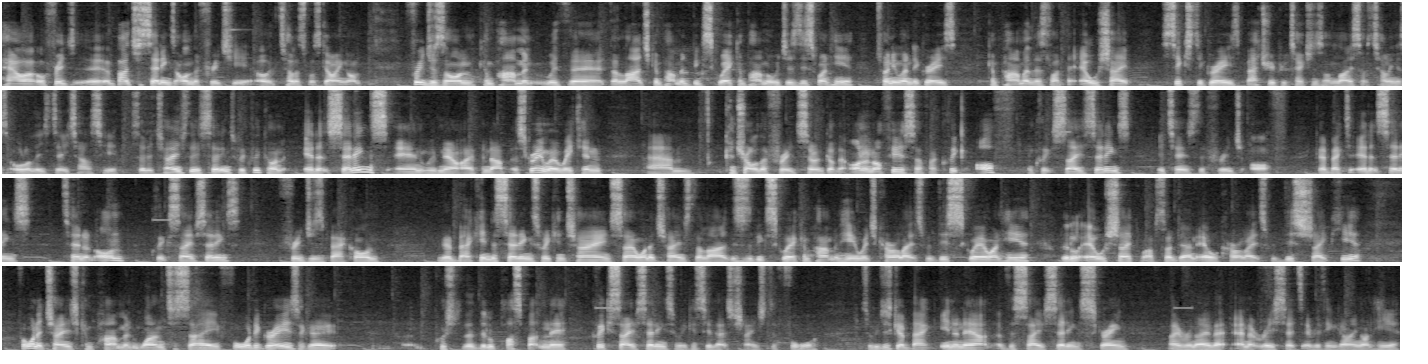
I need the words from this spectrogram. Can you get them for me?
power or fridge, a bunch of settings on the fridge here, or tell us what's going on. Fridge is on, compartment with the, the large compartment, big square compartment, which is this one here, 21 degrees. Compartment that's like the L shape, six degrees, battery protection's on low, so it's telling us all of these details here. So to change these settings, we click on edit settings and we've now opened up a screen where we can um, control the fridge. So we've got the on and off here. So if I click off and click save settings, it turns the fridge off. Go back to edit settings, turn it on, click save settings, fridge is back on. We go back into settings, we can change, say I want to change the light. This is a big square compartment here, which correlates with this square one here. Little L shape, upside down L correlates with this shape here. If I want to change compartment one to say four degrees, I go uh, push the little plus button there, click save settings, and we can see that's changed to four. So we just go back in and out of the save settings screen over and over, and it resets everything going on here.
